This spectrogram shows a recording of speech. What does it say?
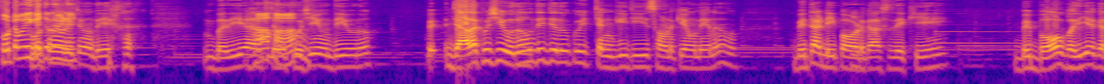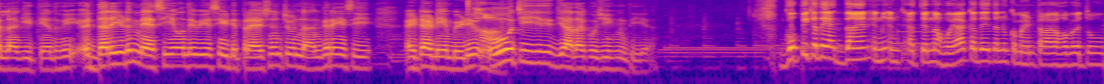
ਫੋਟੋਆਂ ਵੀ ਖਿੱਚਦੇ ਹੋਣੇ। ਖਿਚਾਉਂਦੇ ਆ ਵਧੀਆ ਚਲੋ ਖੁਸ਼ੀ ਹੁੰਦੀ ਉਦੋਂ। ਜ਼ਿਆਦਾ ਖੁਸ਼ੀ ਉਦੋਂ ਹੁੰਦੀ ਜਦੋਂ ਕੋਈ ਚੰਗੀ ਚੀਜ਼ ਸੁਣ ਕੇ ਆਉਂਦੇ ਆ ਨਾ ਉਹ। ਵੀ ਤੁਹਾਡੀ ਪੋਡਕਾਸਟ ਦੇਖੀ ਇਹ ਵੀ ਬਹੁਤ ਵਧੀਆ ਗੱਲਾਂ ਕੀਤੀਆਂ ਤੁਸੀਂ। ਇਦਾਂ ਦੇ ਜਿਹੜੇ ਮੈਸੇਜ ਆਉਂਦੇ ਵੀ ਅਸੀਂ ਡਿਪਰੈਸ਼ਨ ਚੋਂ ਲੰਘ ਰਹੇ ਸੀ ਇਹ ਤੁਹਾਡੀਆਂ ਵੀਡੀਓ ਉਹ ਚੀਜ਼ ਦੀ ਜ਼ਿਆਦਾ ਖੁਸ਼ੀ ਹੁੰਦੀ ਆ। ਗੋਪੀ ਕਦੇ ਐਦਾਂ ਤੇਰੇ ਨਾਲ ਹੋਇਆ ਕਦੇ ਤੈਨੂੰ ਕਮੈਂਟ ਆਇਆ ਹੋਵੇ ਤੂੰ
